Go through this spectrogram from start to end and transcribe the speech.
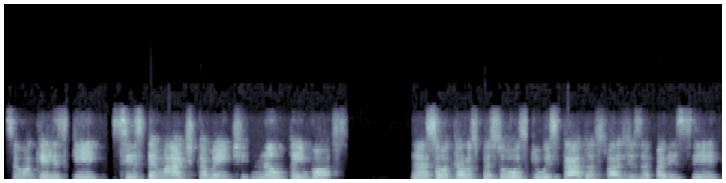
são aqueles que sistematicamente não têm voz. Né? São aquelas pessoas que o Estado as faz desaparecer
